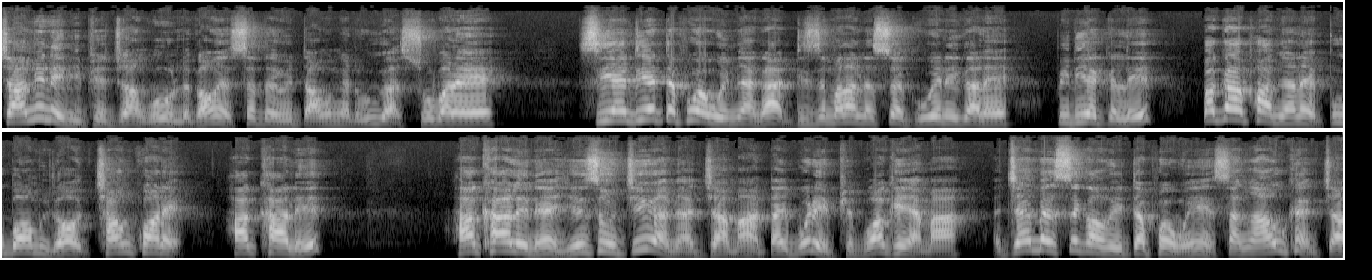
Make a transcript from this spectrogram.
ကြာမြင့်နေပြီဖြစ်ကြောင်းကို၎င်းရဲ့ဆက်သွယ်ရေးတာဝန်ခံတို့ကဆိုပါတယ်။ CND တပ်ဖွဲ့ဝင်များကဒီဇင်ဘာလ29ရက်နေ့ကလည်း PDF ကလေး ပကဖများနဲ့ပူပေါင်းပြီးတော့ချောင်းခွားနဲ့ဟာခါလေးဟာခါလေးနဲ့ရေဆိုကြေးရွာများကြားမှာတိုက်ပွဲတွေဖြစ်ပွားခဲ့ရမှာအကြမ်းဖက်စစ်ကောင်စီတပ်ဖွဲ့ဝင်15ဦးခန့်ကြာ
